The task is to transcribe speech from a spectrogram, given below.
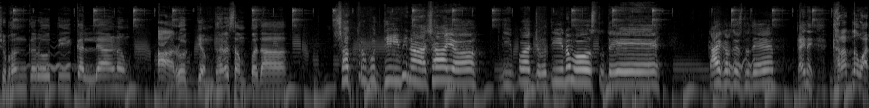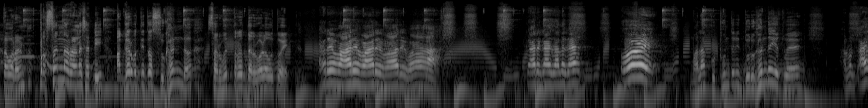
शुभं करोति कल्याणम आरोग्यम धनसंपदा शत्रुबुद्धी विनाशाय दीप ज्योती नमोस्तु ते। काय करतोस तू ते? काही नाही घरातलं वातावरण प्रसन्न राहण्यासाठी अगरबत्तीचा सुगंध सर्वत्र दरवळवतोय. अरे वा रे वा रे वा रे वा. काय रे काय झालं काय? ओय! मला कुठून तरी दुर्गंध येतोय. अरे काय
